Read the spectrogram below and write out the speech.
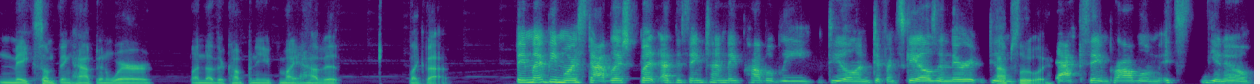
make something happen where another company might have it like that. They might be more established, but at the same time, they probably deal on different scales and they're dealing Absolutely. with the exact same problem. It's, you know,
